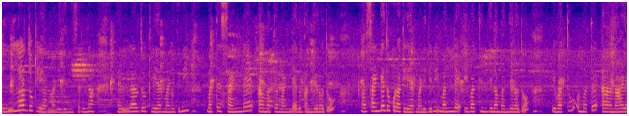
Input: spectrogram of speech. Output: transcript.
ಎಲ್ಲರದ್ದು ಕ್ಲಿಯರ್ ಮಾಡಿದ್ದೀನಿ, ಸರಿನಾ? ಎಲ್ಲರದ್ದು ಕ್ಲಿಯರ್ ಮಾಡಿದ್ದೀನಿ. ಮತ್ತು ಸಂಡೇ ಮತ್ತು ಮಂಡೇ ಅದು ಬಂದಿರೋದು. ಸಂಡೇದು ಕೂಡ ಕ್ಲಿಯರ್ ಮಾಡಿದ್ದೀನಿ. ಮಂಡೇ ಇವತ್ತಿನ ದಿನ ಬಂದಿರೋದು. ಇವತ್ತು ಮತ್ತು ನಾಳೆ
